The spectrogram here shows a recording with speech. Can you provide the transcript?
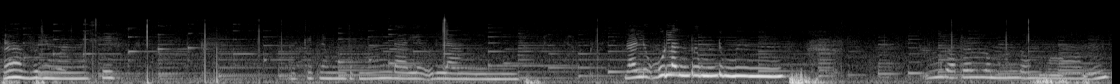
Ah, bagaimana sih? Oke teman-teman, dari ulang ini. Lalu ulang teman-teman. Enggak ada teman-teman.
